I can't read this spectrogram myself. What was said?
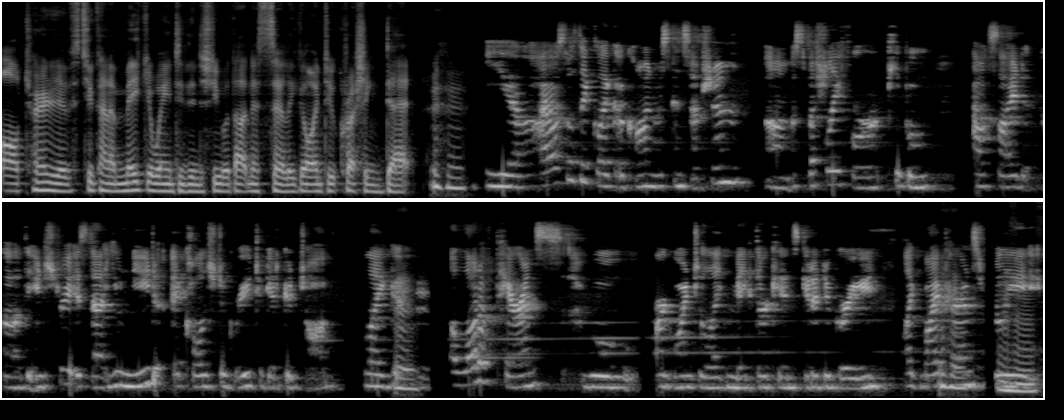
alternatives to kind of make your way into the industry without necessarily going to crushing debt. Mhm. Yeah, I also think like a common misconception, um, especially for people outside uh, the industry, is that you need a college degree to get a good job. Like Mm. a lot of parents will are going to like make their kids get a degree. Like my Mhm. parents really.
